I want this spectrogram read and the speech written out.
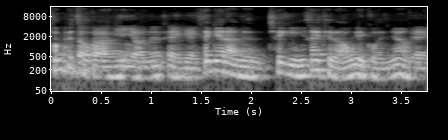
컴퓨터 과학이 여는 세계. 세계라는 책이 인사이트에 나온 게 있거든요. 네.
